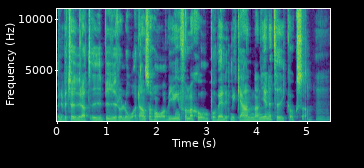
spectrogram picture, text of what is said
Men det betyder att i byrålådan så har vi ju information på väldigt mycket annan genetik också. Mm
